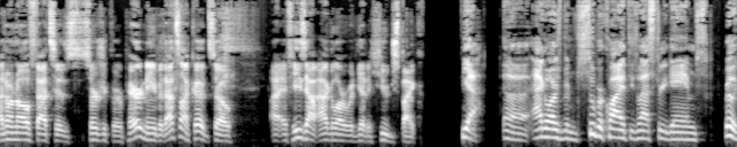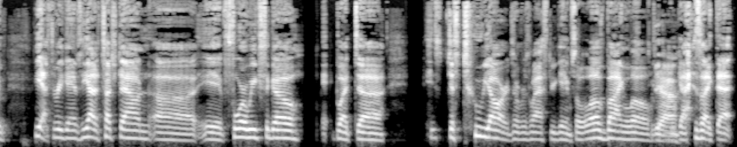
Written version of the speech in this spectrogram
I don't know if that's his surgically repaired knee, but that's not good. So uh, if he's out, Agholor would get a huge spike. Yeah, uh, Agholor's been super quiet these last three games. Really, yeah, three games. He had a touchdown uh, eh, four weeks ago, but uh, he's just two yards over his last three games. So love buying low. Yeah, guys like that.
